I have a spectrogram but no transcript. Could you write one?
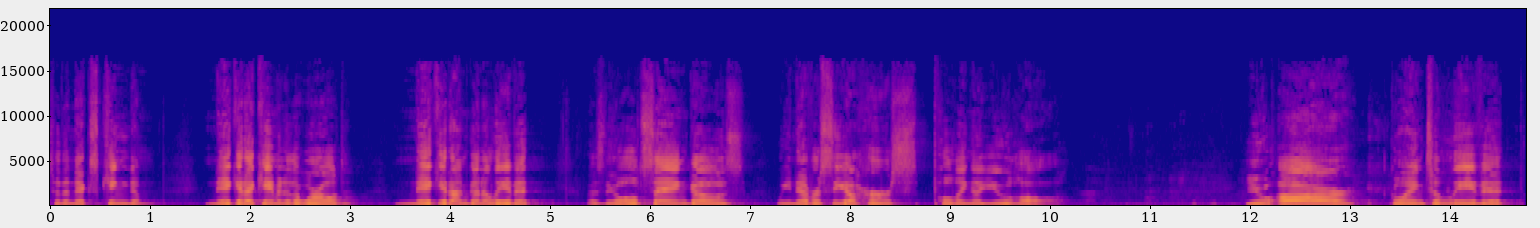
to the next kingdom. Naked I came into the world, naked I'm going to leave it. As the old saying goes, we never see a hearse pulling a U haul. You are going to leave it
